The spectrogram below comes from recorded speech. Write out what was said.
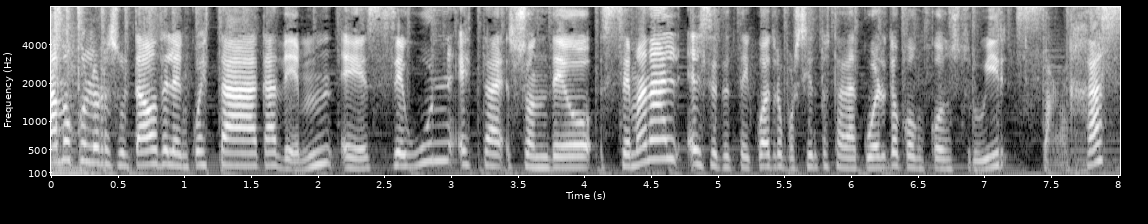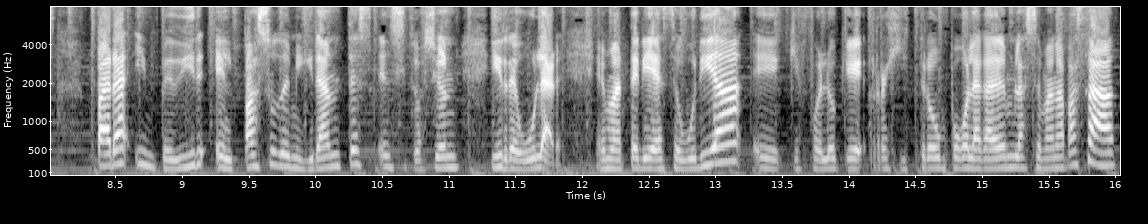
Vamos con los resultados de la encuesta Academ. Eh, según este sondeo semanal, el 74% está de acuerdo con construir zanjas para impedir el paso de migrantes en situación irregular. En materia de seguridad, eh, que fue lo que registró un poco la Academ la semana pasada,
